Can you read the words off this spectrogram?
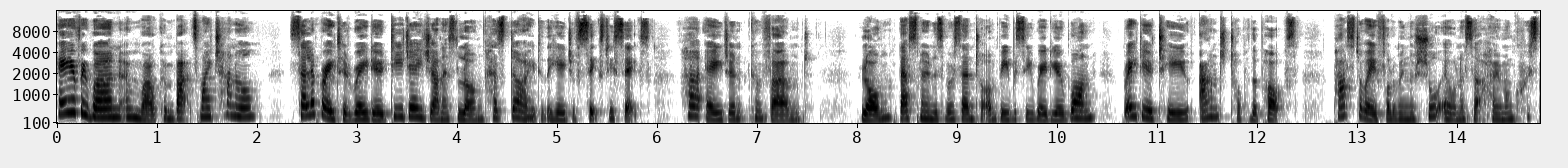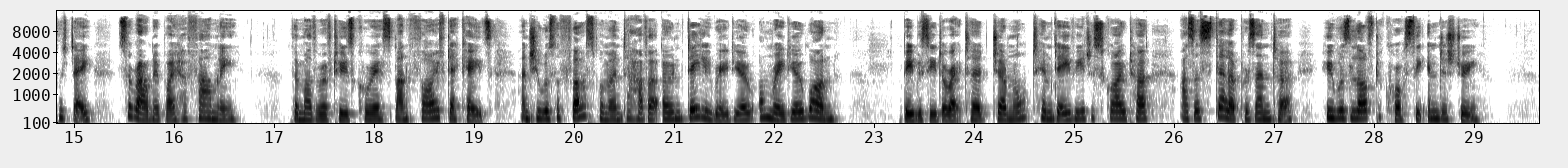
Hey everyone, and welcome back to my channel. Celebrated radio DJ Janice Long has died at the age of 66, her agent confirmed. Long, best known as a presenter on BBC Radio 1, Radio 2, and Top of the Pops, passed away following a short illness at home on Christmas Day, surrounded by her family. The mother of two's career spanned five decades, and she was the first woman to have her own daily radio on Radio 1. BBC Director General Tim Davie described her as a stellar presenter who was loved across the industry.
